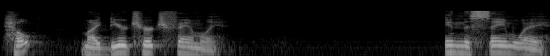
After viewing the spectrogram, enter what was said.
Help my dear church family in the same way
